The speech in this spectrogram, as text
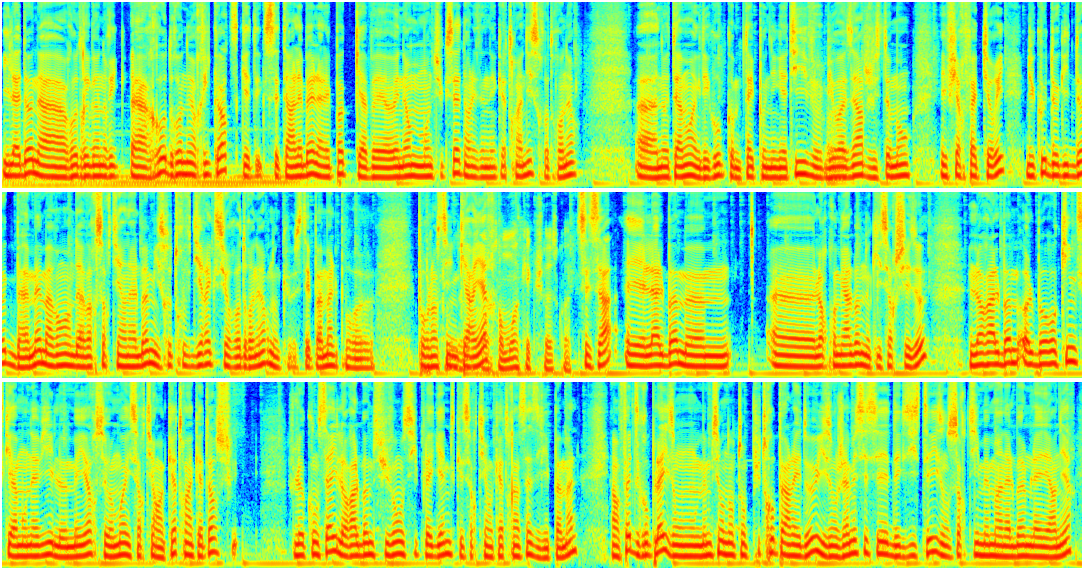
Il la donne à, à Roadrunner Records, qui était, c'était un label à l'époque qui avait euh, énormément de succès dans les années 90, Roadrunner, euh, notamment avec des groupes comme Typo Negative, Biohazard justement et Fear Factory. Du coup, Dog Eat Dog, bah, même avant d'avoir sorti un album, il se retrouve direct sur Roadrunner, donc euh, c'était pas mal pour, euh, pour lancer une carrière. Sans moi quelque chose quoi. C'est ça. Et l'album, euh, leur premier album, donc il sort chez eux. Leur album All Borough Kings, qui est à mon avis le meilleur selon moi, il sortira en 94. Je, je le conseille. Leur album suivant aussi, Play Games, qui est sorti en 96, il est pas mal. Et en fait, ce groupe-là, ils ont, même si on n'entend plus trop parler d'eux, ils ont jamais cessé d'exister. Ils ont sorti même un album l'année dernière.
